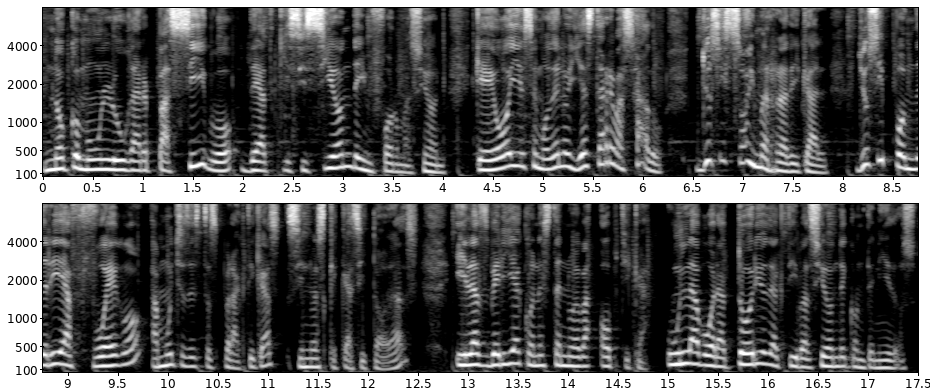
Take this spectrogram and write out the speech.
no como un lugar pasivo de adquisición de información, que hoy ese modelo ya está rebasado. Yo sí soy más radical, yo sí pondría fuego a muchas de estas prácticas, si no es que casi todas, y las vería con esta nueva óptica, un laboratorio de activación de contenidos,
